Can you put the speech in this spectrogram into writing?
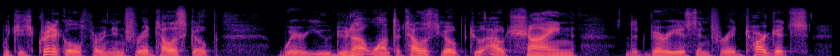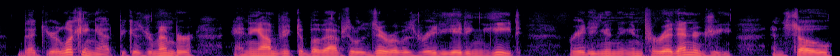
which is critical for an infrared telescope where you do not want the telescope to outshine the various infrared targets that you're looking at because remember, any object above absolute zero is radiating heat, radiating infrared energy, and so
